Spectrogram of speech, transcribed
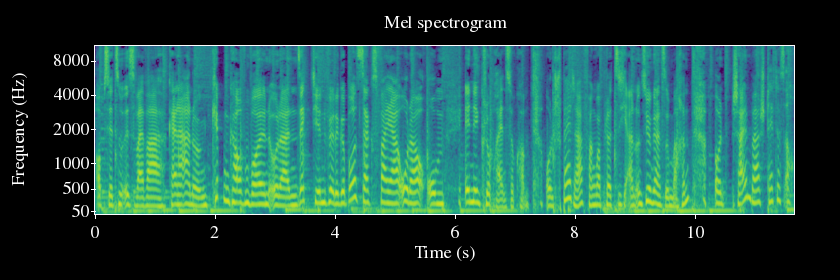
Ob es jetzt nur ist, weil wir, keine Ahnung, Kippen kaufen wollen oder ein Säckchen für eine Geburtstagsfeier oder um in den Club reinzukommen. Und später fangen wir plötzlich an, uns jünger zu machen. Und scheinbar stellt das auch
